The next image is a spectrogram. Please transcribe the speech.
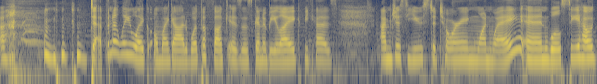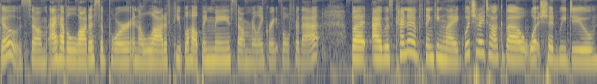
uh, definitely like, oh my God, what the fuck is this going to be like? Because I'm just used to touring one way and we'll see how it goes. So um, I have a lot of support and a lot of people helping me. So I'm really grateful for that. But I was kind of thinking, like, what should I talk about? What should we do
